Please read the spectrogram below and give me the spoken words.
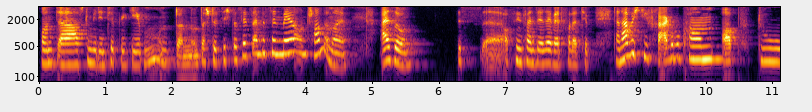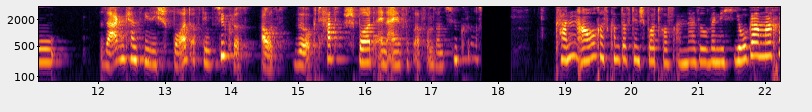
Und da hast du mir den Tipp gegeben und dann unterstütze ich das jetzt ein bisschen mehr und schauen wir mal. Also, ist äh, auf jeden Fall ein sehr, sehr wertvoller Tipp. Dann habe ich die Frage bekommen, ob du sagen kannst, wie sich Sport auf den Zyklus auswirkt. Hat Sport einen Einfluss auf unseren Zyklus? Kann auch, es kommt auf den Sport drauf an. Also wenn ich Yoga mache,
